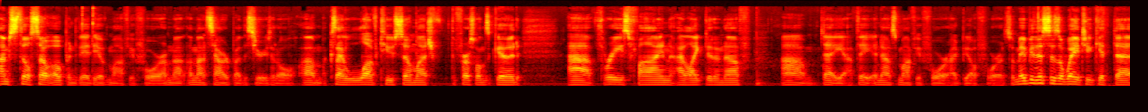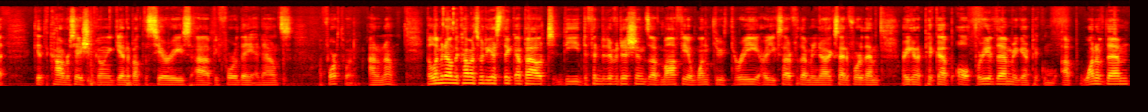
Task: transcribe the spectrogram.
I'm still so open to the idea of Mafia 4. I'm not I'm not soured by the series at all. Um, because I love two so much. The first one's good. Uh, three's fine. I liked it enough. Um, that yeah, if they announced Mafia 4, I'd be all for it. So maybe this is a way to get the get the conversation going again about the series uh, before they announce a fourth one. I don't know. But let me know in the comments what you guys think about the definitive editions of Mafia 1 through 3. Are you excited for them? Are you not excited for them? Are you going to pick up all three of them? Are you going to pick up one of them?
